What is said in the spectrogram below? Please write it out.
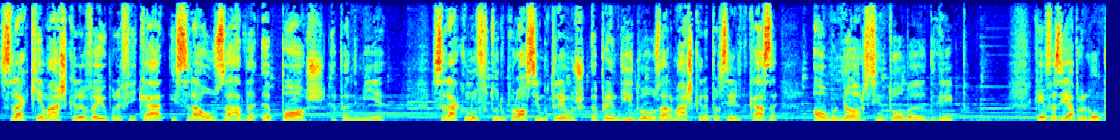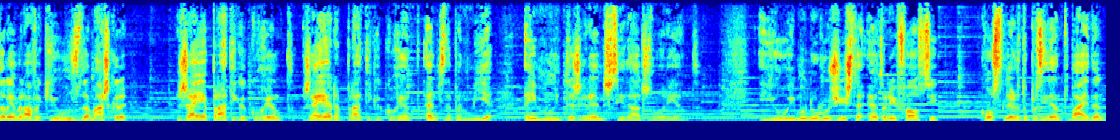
será que a máscara veio para ficar e será usada após a pandemia? Será que no futuro próximo teremos aprendido a usar máscara para sair de casa ao menor sintoma de gripe? Quem fazia a pergunta lembrava que o uso da máscara já é prática corrente, já era prática corrente antes da pandemia em muitas grandes cidades do Oriente. E o imunologista Anthony Fauci, conselheiro do presidente Biden,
